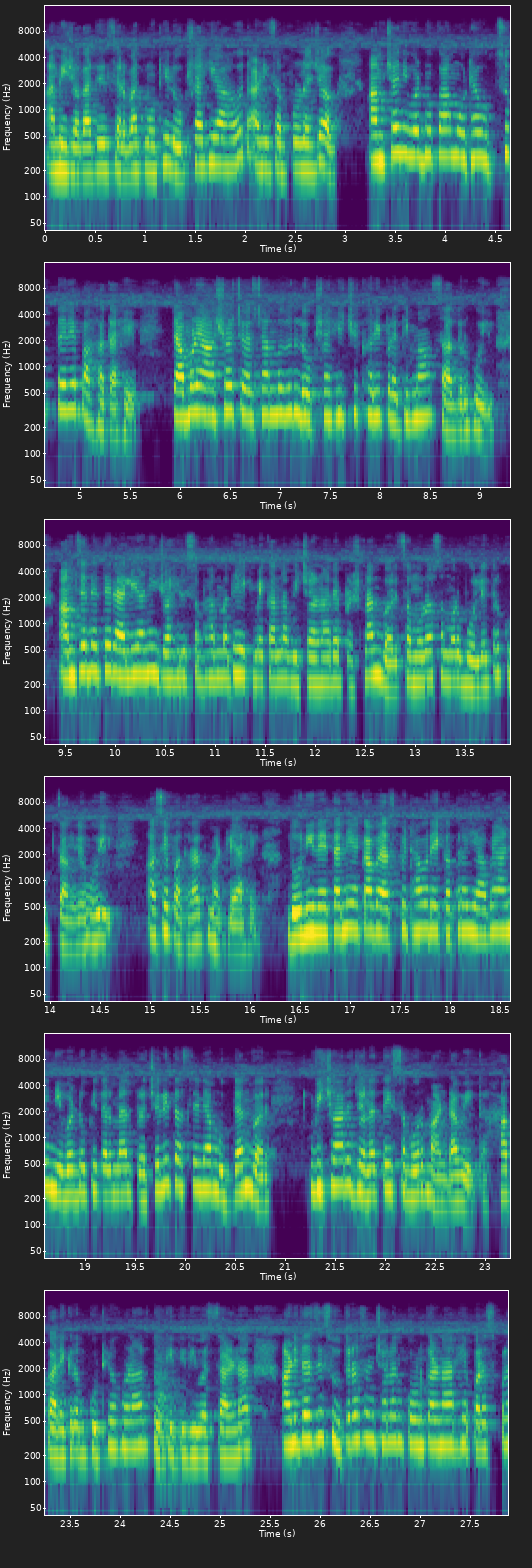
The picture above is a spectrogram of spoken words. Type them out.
आम्ही जगातील सर्वात मोठी लोकशाही आहोत आणि संपूर्ण जग आमच्या निवडणुका मोठ्या उत्सुकतेने पाहत आहे. त्यामुळे अशा चर्चांमधून लोकशाहीची खरी प्रतिमा सादर होईल. आमचे नेते रॅली आणि जाहीर सभांमध्ये एकमेकांना विचारणाऱ्या प्रश्नांवर समोरासमोर बोलले तर खूप चांगले होईल असे पत्रात म्हटले आहे. दोन्ही नेत्यांनी एका व्यासपीठावर एकत्र यावे आणि निवडणुकीदरम्यान प्रचलित असलेल्या मुद्द्यांवर विचार जनतेसमोर मांडावेत. हा कार्यक्रम कुठे होणार तो किती दिवस चालणार आणि त्याचे सूत्रसंचालन कोण करणार हे परस्पर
